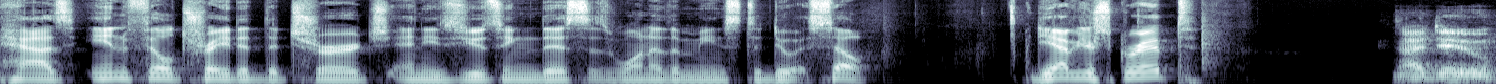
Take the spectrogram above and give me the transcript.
has infiltrated the church and he's using this as one of the means to do it. So, do you have your script? I do.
